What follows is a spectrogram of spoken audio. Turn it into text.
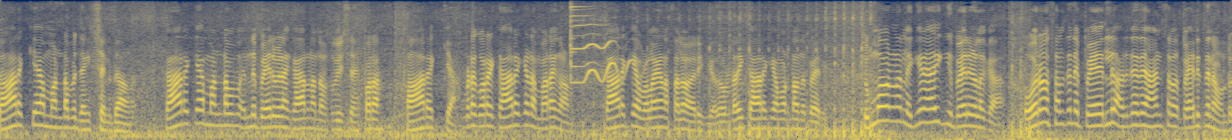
കാരക്ക മണ്ഡപം ജംഗ്ഷൻ ഇതാണ്. കാരക്ക മണ്ഡപം എന്ന് പേര് വരാൻ കാരണം എന്താ പറ. കാരക്ക ഇവിടെ കുറെ കാരക്കയുടെ മരം കാണും. കാരക്ക വിളയണ സ്ഥലമായിരിക്കും. അതുകൊണ്ട് ഈ കാരക്ക മണ്ഡപം എന്ന് പേര്. ചുമ്മാ പറഞ്ഞാൽ ഇങ്ങനെ ആയിരിക്കും പേരുകളൊക്കെ? ഓരോ സ്ഥലത്തിന്റെ പേരിൽ അതിന്റെ ആൻസർ പേരിൽ തന്നെ ഉണ്ട്.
